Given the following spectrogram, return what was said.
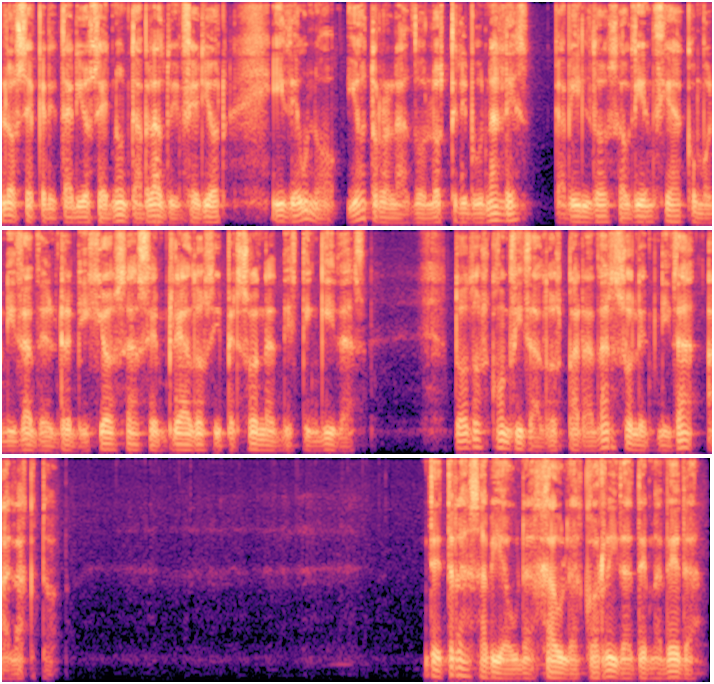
los secretarios en un tablado inferior y de uno y otro lado los tribunales, cabildos, audiencia, comunidades religiosas, empleados y personas distinguidas, todos convidados para dar solemnidad al acto. Detrás había unas jaulas corridas de madera,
